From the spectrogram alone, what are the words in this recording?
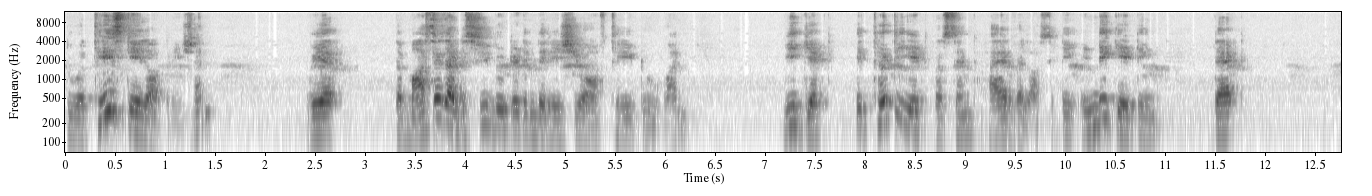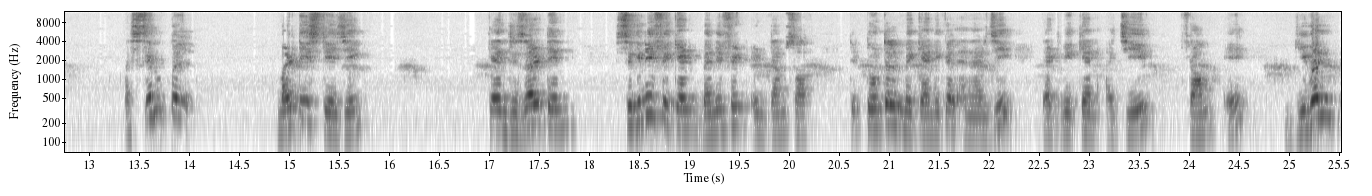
to a three stage operation where the masses are distributed in the ratio of 3 to 1, we get a 38% higher velocity indicating that a simple multi-staging can result in significant benefit in terms of the total mechanical energy that we can achieve from a given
